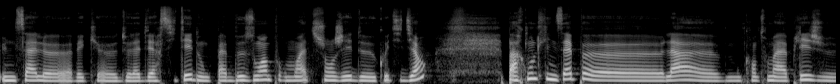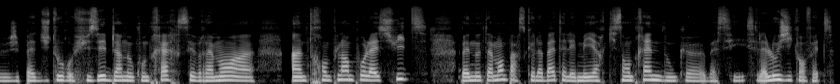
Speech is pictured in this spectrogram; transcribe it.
une salle avec de l'adversité. Donc pas besoin pour moi de changer de quotidien. Par contre, l'INSEP, euh, là, euh, quand on m'a appelé, je n'ai pas du tout refusé. Bien au contraire, c'est vraiment un, tremplin pour la suite, bah, notamment parce que là-bas, elle est meilleure qui s'entraîne. Donc, euh, bah, c'est la logique, en fait.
